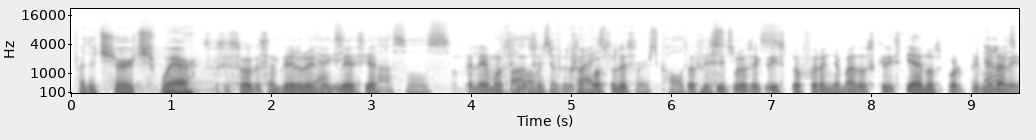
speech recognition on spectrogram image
for the church where Sucesor de San Pedro the en la iglesia, Apostles, donde leemos en los Hechos de los Apóstoles, los discípulos de. Cristo fueron llamados cristianos por primera vez.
